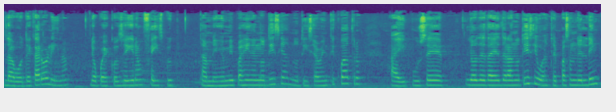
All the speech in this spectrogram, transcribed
La Voz de Carolina. Lo puedes conseguir en Facebook, también en mi página de noticias, Noticia 24. Ahí puse los detalles de la noticia y voy a estar pasando el link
